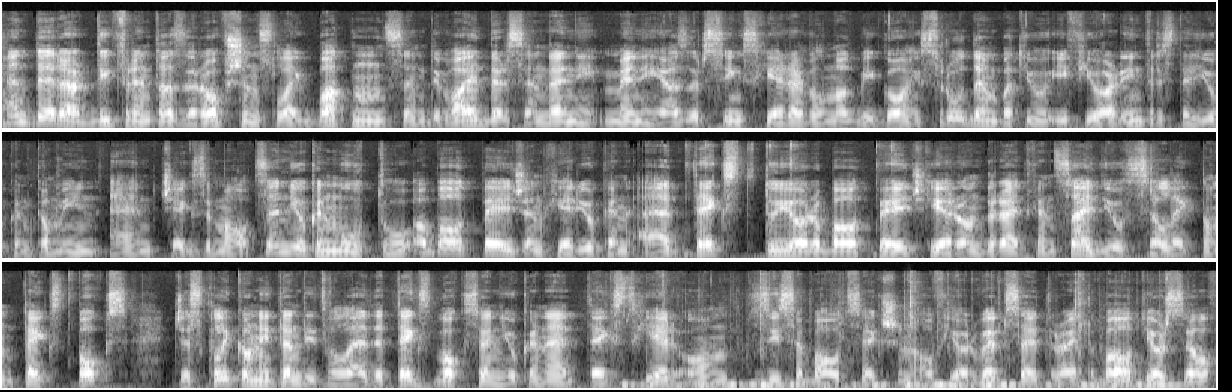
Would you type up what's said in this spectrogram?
and there are different other options like buttons and dividers and any many other things here I will not be going through them but you if you are interested you can come in and check them out. Then you can move to about page and here you can add text to your about page. Here on the right hand side you select on text box just click on it and it will add a text box and you can add text here on this about section of your website. Write about yourself.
